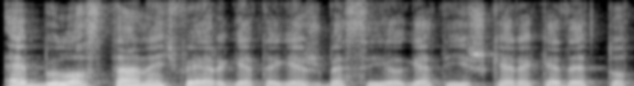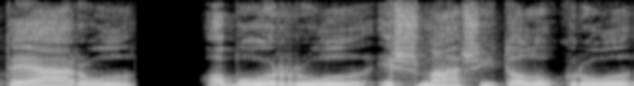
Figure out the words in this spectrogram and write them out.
Ebből aztán egy fergeteges beszélgetés kerekedett a teáról, a borról és más italokról,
